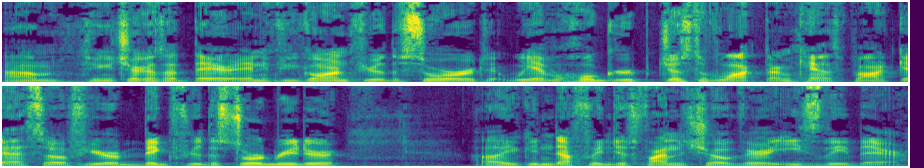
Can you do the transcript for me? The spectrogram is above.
Um, so you can check us out there. And if you go on Fear the Sword, we have a whole group just of Locked On Cavs podcast. So if you're a big Fear the Sword reader, uh, you can definitely just find the show very easily there.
